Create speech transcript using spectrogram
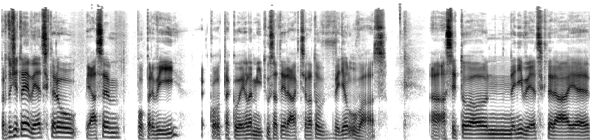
Protože to je věc, kterou já jsem poprvé jako takovýhle mýtus a ty reakce na to viděl u vás. A asi to není věc, která je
